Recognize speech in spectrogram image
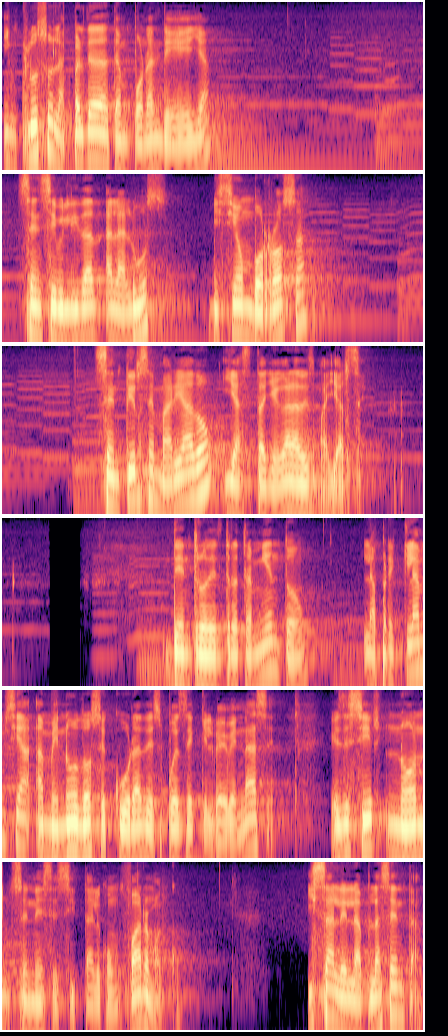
incluso la pérdida temporal de ella, sensibilidad a la luz, visión borrosa, sentirse mareado y hasta llegar a desmayarse. Dentro del tratamiento, la preeclampsia a menudo se cura después de que el bebé nace, es decir, no se necesita algún fármaco. Y sale la placenta.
